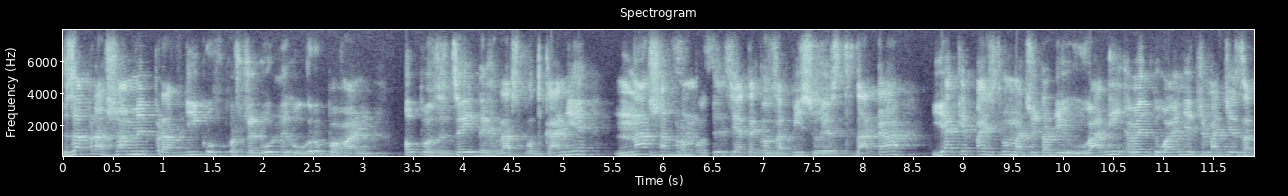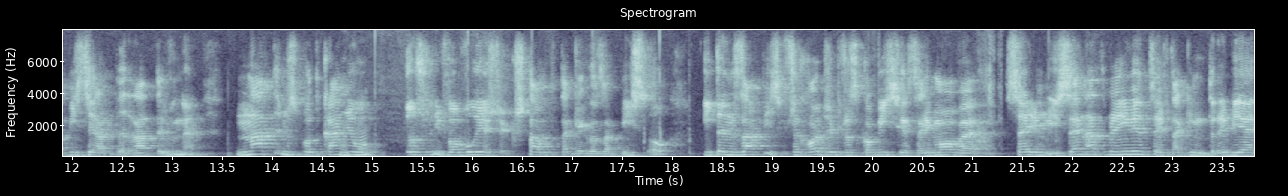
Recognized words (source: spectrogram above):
Zapraszamy prawników poszczególnych ugrupowań opozycyjnych na spotkanie Nasza propozycja tego zapisu jest taka, jakie Państwo macie do niej uwagi, ewentualnie czy macie zapisy alternatywne. Na tym spotkaniu mhm. doszlifowuje się kształt takiego zapisu i ten zapis przechodzi przez komisje sejmowe, Sejm i Senat mniej więcej w takim trybie,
